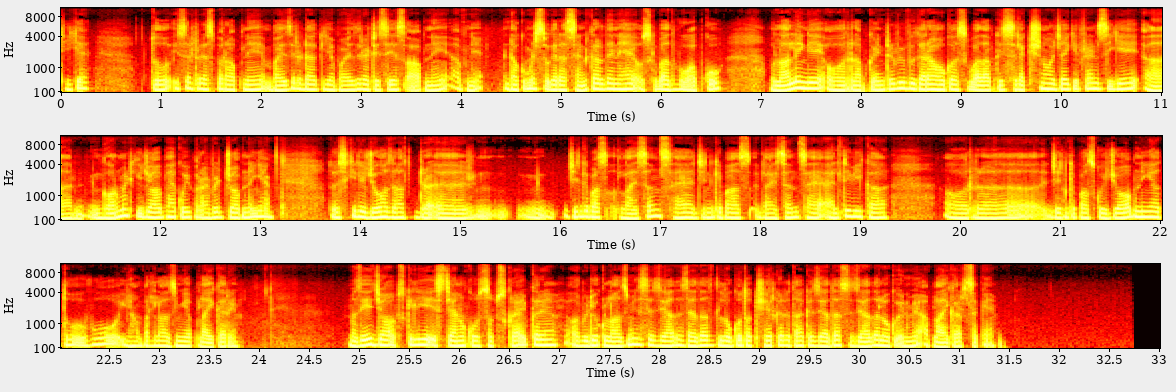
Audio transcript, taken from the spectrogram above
ठीक है? तो इस एड्रेस पर आपने बाइजर डाक या बाइजर टी आपने अपने डॉक्यूमेंट्स वगैरह सेंड कर देने हैं, उसके बाद वो आपको बुला लेंगे और आपका इंटरव्यू वगैरह होगा, उसके बाद आपकी सिलेक्शन हो जाएगी। फ्रेंड्स ये गवर्नमेंट की जॉब है, कोई प्राइवेट जॉब नहीं है। तो इसके लिए जो हजरात जिनके पास लाइसेंस है, जिनके पास लाइसेंस है एल का और जिनके पास कोई जॉब नहीं है तो वो यहाँ पर लाजमी अप्लाई करें। मज़ीद जॉब्स के लिए इस चैनल को सब्सक्राइब करें और वीडियो को लाजमी से ज़्यादा से ज़्यादा लोगों तक शेयर करें, ताकि ज़्यादा से ज़्यादा लोग इनमें अप्लाई कर सकें।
